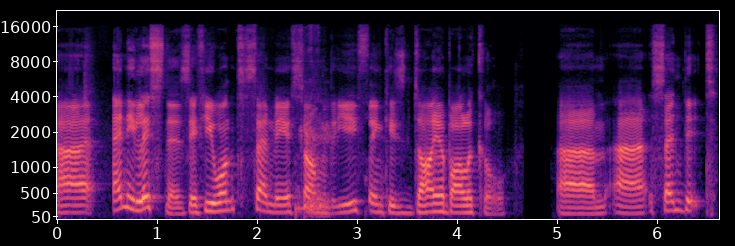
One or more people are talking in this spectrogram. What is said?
Uh, any listeners, if you want to send me a song that you think is diabolical, um, uh, send it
